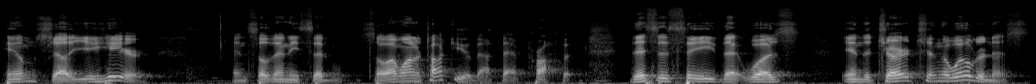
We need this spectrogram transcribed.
him shall ye hear. And so then he said, So I want to talk to you about that prophet. This is he that was in the church in the wilderness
